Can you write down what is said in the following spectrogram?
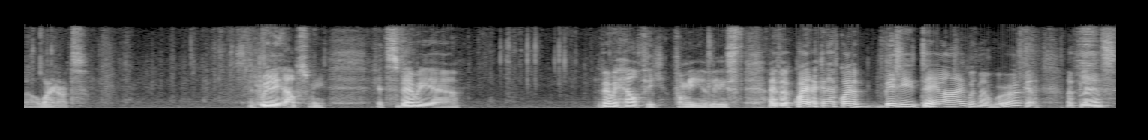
well, why not? It really helps me. It's very, uh, very healthy for me at least. I have a quite, I can have quite a busy day life with my work and my plants.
